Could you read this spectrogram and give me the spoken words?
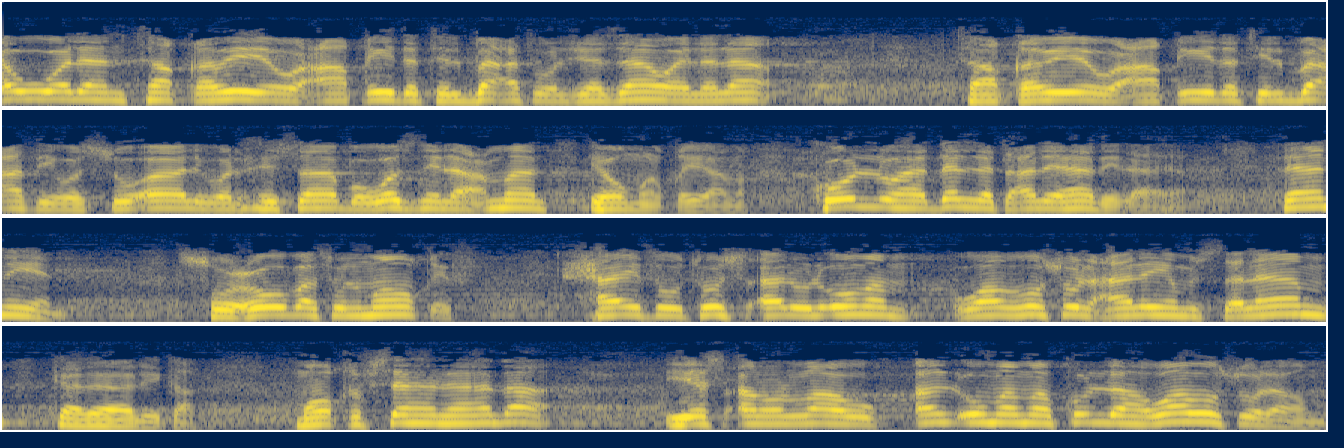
أولا تقرير عقيدة البعث والجزاء وإلا لا؟ تقرير عقيدة البعث والسؤال والحساب ووزن الأعمال يوم القيامة. كلها دلت على هذه الآية. ثانيا صعوبة الموقف حيث تسأل الأمم والرسل عليهم السلام كذلك. موقف سهل هذا؟ يسأل الله الأمم كلها ورسلهم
